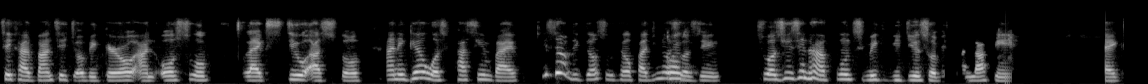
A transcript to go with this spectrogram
take advantage of a girl and also like steal her stuff. And a girl was passing by. Instead of the girl to help her, do you know what she was doing? She was using her phone to make videos of it and laughing. Like,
